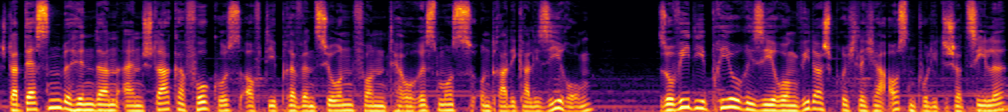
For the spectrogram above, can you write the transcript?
Stattdessen behindern ein starker Fokus auf die Prävention von Terrorismus und Radikalisierung sowie die Priorisierung widersprüchlicher außenpolitischer Ziele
